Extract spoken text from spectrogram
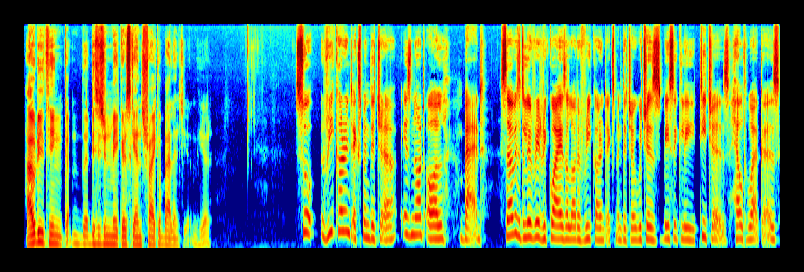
how do you think the decision makers can strike a balance here? So, recurrent expenditure is not all bad. Service delivery requires a lot of recurrent expenditure, which is basically teachers, health workers,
